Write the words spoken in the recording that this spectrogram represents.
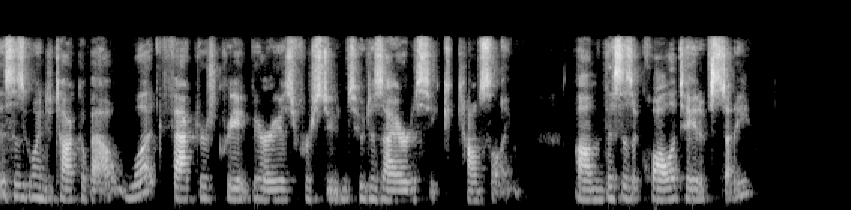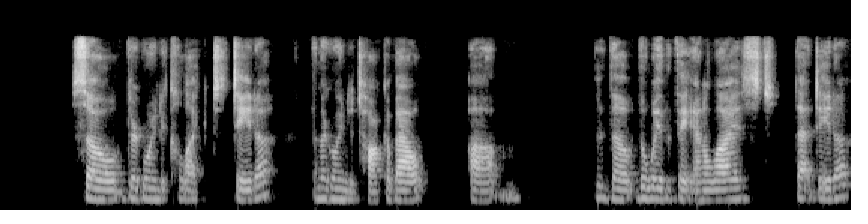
this is going to talk about what factors create barriers for students who desire to seek counseling. Um, this is a qualitative study. So they're going to collect data and they're going to talk about um, the, the way that they analyzed that data.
